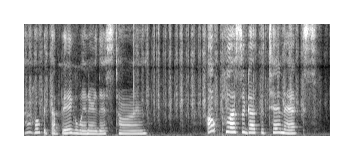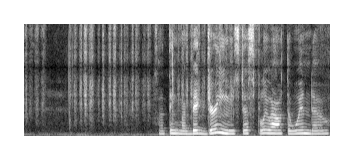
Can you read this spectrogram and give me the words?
I hope it's a big winner this time. Oh, plus I got the 10X. So I think my big dreams just flew out the window.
